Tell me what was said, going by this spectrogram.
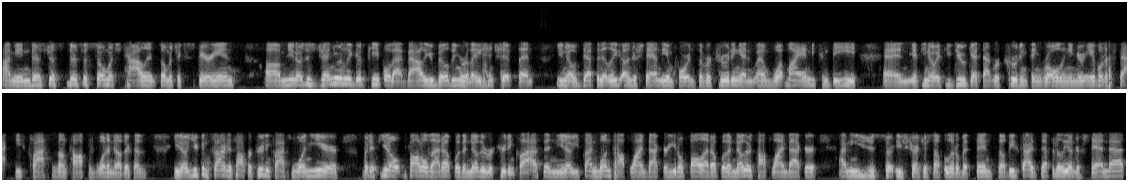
I mean, there's just there's just so much talent, so much experience. Um, you know, just genuinely good people that value building relationships and you know, definitely understand the importance of recruiting and, and what Miami can be. And if you know, if you do get that recruiting thing rolling and you're able to stack these classes on top of one another, because you know you can sign a top recruiting class one year, but if you don't follow that up with another recruiting class, and you know you sign one top linebacker, you don't follow that up with another top linebacker. I mean, you just you stretch yourself a little bit thin. So these guys definitely understand that.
